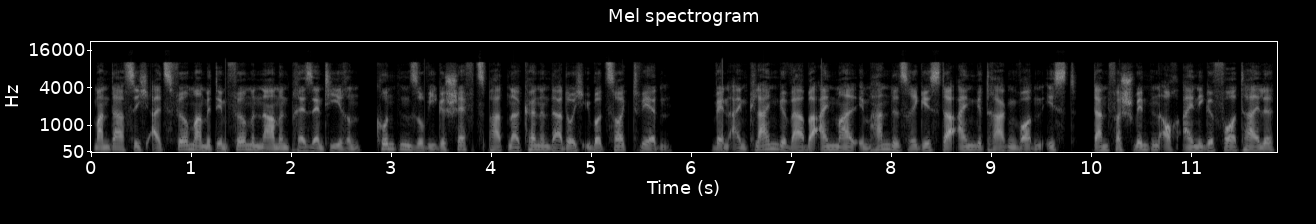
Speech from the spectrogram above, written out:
man darf sich als Firma mit dem Firmennamen präsentieren, Kunden sowie Geschäftspartner können dadurch überzeugt werden. Wenn ein Kleingewerbe einmal im Handelsregister eingetragen worden ist, dann verschwinden auch einige Vorteile,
